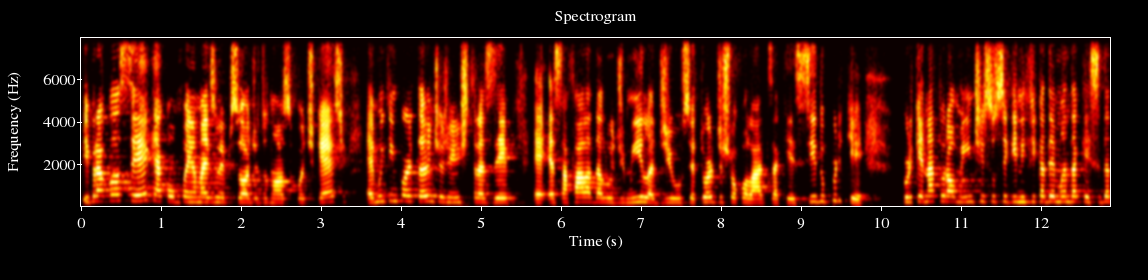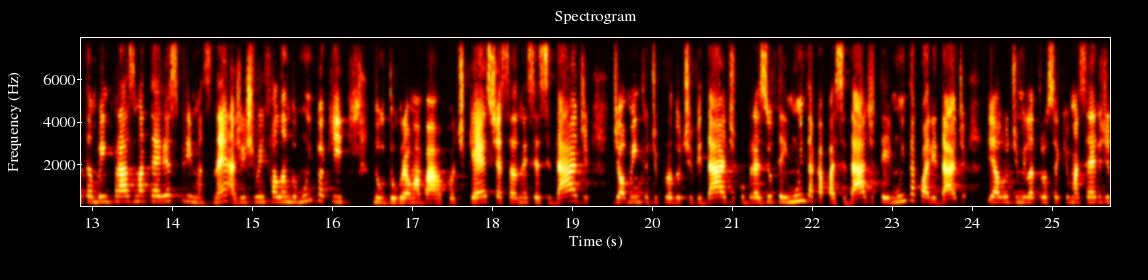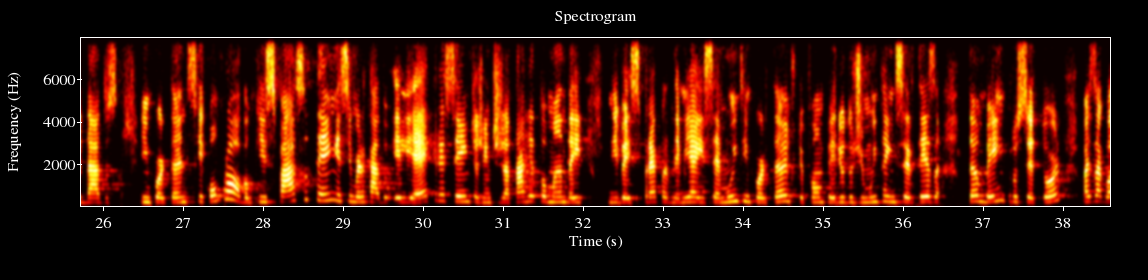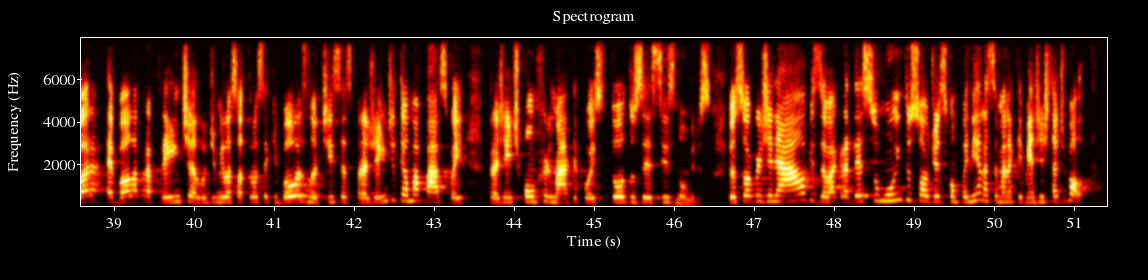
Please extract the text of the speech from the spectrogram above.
E para você que acompanha mais um episódio do nosso podcast, é muito importante a gente trazer é, essa fala da Ludmilla de o setor de chocolates aquecido, por quê? Porque naturalmente isso significa demanda aquecida também para as matérias-primas, né? A gente vem falando muito aqui no do Grama Barra Podcast essa necessidade de aumento de produtividade, que o Brasil tem muita capacidade, tem muita qualidade, e a Ludmilla trouxe aqui uma série de dados importantes que comprovam que espaço tem esse mercado, ele é crescente, a gente já está retomando aí níveis pré-pandemia, isso é muito importante, porque foi um período de muita incerteza também para o setor, mas agora é bola para frente, a Ludmilla só trouxe aqui boas notícias para a gente e tem uma Páscoa aí para a gente confirmar depois todos esses números. Eu sou Virginia Alves, eu agradeço muito sua audiência e companhia. Na semana que vem a gente está de volta.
